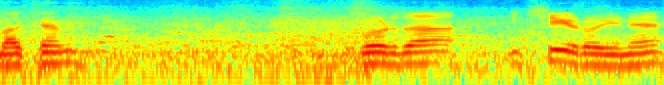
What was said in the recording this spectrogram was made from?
Bakın. Burada 2 euro yine.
